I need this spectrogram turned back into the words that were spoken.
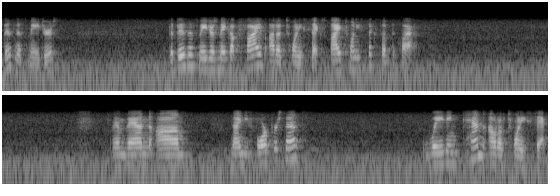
business majors. The business majors make up 5 out of 26, 5 26 of the class. And then, um, ninety-four percent, weighting ten out of twenty-six.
